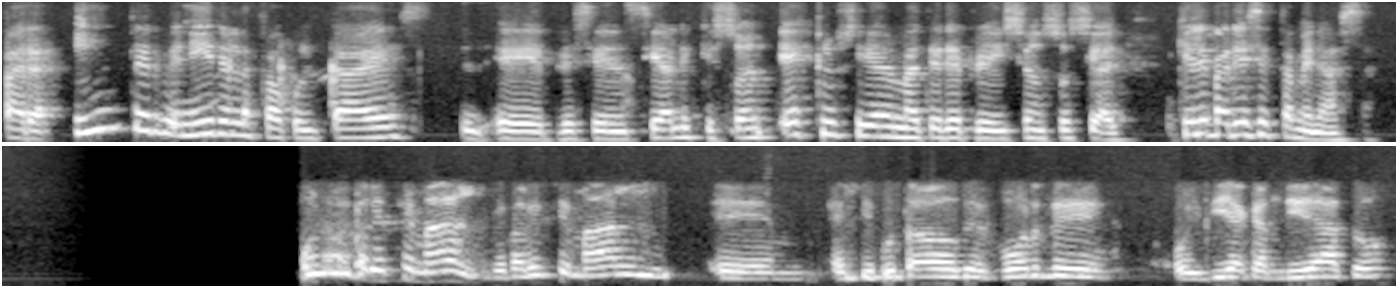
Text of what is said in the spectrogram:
para intervenir en las facultades eh, presidenciales que son exclusivas en materia de previsión social. ¿Qué le parece esta amenaza? Bueno, me parece mal, me parece mal eh, el diputado Desborde, hoy día candidato,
